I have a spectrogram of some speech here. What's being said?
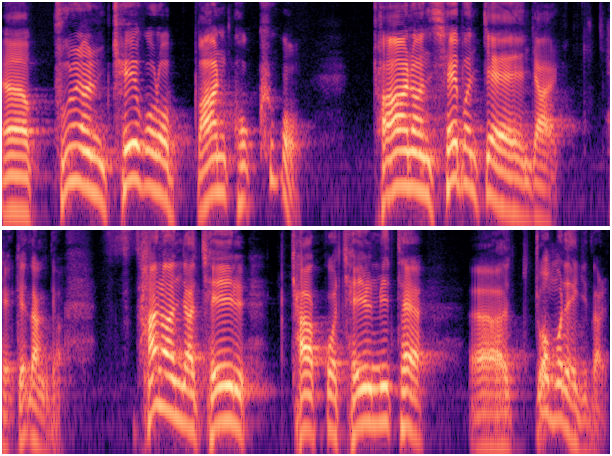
어, 군은 최고로 많고 크고 좌는 세 번째 이제 해- 해당돼요. 산은 이제 제일 작고 제일 밑에 어, 쪼무레기들.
